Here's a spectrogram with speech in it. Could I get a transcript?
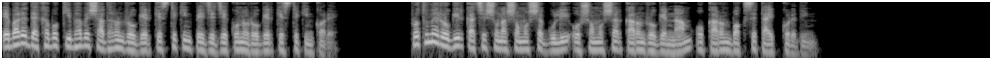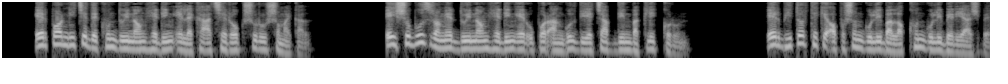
এবারে দেখাব কীভাবে সাধারণ রোগের কেস্টেকিং পেজে যে কোনো রোগের কেস্টেকিং করে। প্রথমে রোগীর কাছে শোনা সমস্যাগুলি ও সমস্যার কারণ রোগের নাম ও কারণ বক্সে টাইপ করে দিন। এরপর নিচে দেখুন দুই নং হেডিং এ লেখা আছে রোগ শুরুর সময়কাল। এই সবুজ রঙের দুই নং হেডিং এর উপর আঙ্গুল দিয়ে চাপ দিন বা ক্লিক করুন। এর ভিতর থেকে অপশনগুলি বা লক্ষণগুলি বেরিয়ে আসবে।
